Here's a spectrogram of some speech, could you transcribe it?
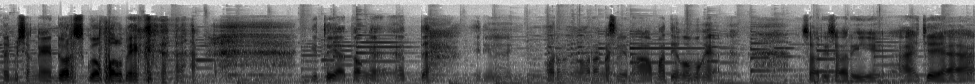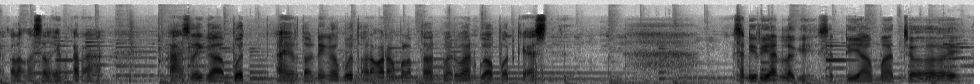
dan bisa nge-endorse gue follow back. Gitu ya atau nggak dah. Ini orang-orang ngeselin amat yang ngomong ya. Sorry sorry aja ya kalau ngeselin karena asli gabut akhir tahun ini gabut orang-orang malam tahun baruan gua podcast sendirian lagi. Sedih amat coy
